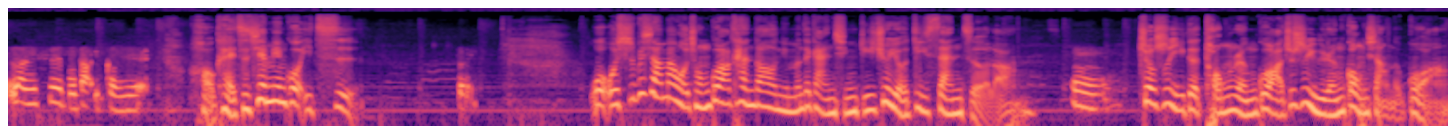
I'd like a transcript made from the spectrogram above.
认识不到一个月，OK，只见面过一次。对，我我实不相瞒，我从卦看到你们的感情的确有第三者了，嗯，就是一个同人卦，就是与人共享的卦，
